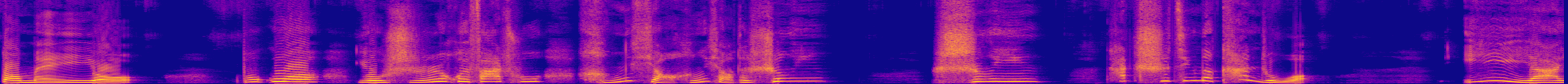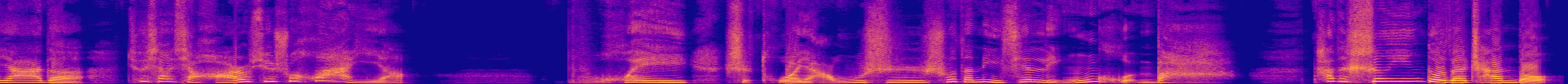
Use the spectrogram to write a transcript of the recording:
倒没有。不过有时会发出很小很小的声音，声音。他吃惊的看着我，咿呀呀的，就像小孩学说话一样。不会是托亚巫师说的那些灵魂吧？他的声音都在颤抖。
